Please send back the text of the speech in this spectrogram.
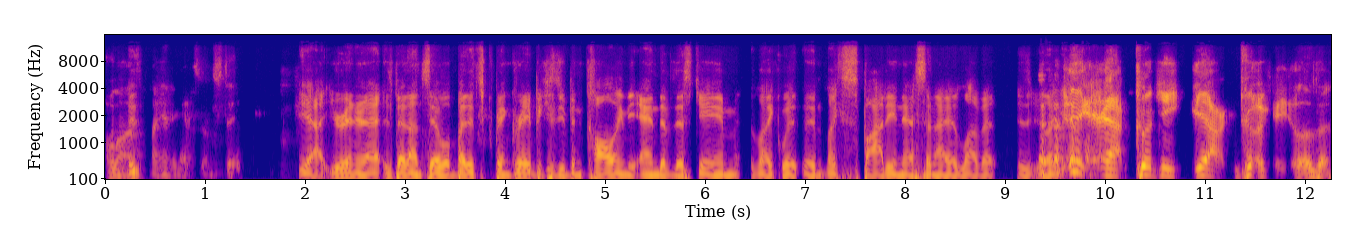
hold on, is, my internet's unstable yeah, your internet has been unstable, but it's been great because you've been calling the end of this game like with like spottiness, and I love it. You're like, yeah, cookie, yeah, cookie.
